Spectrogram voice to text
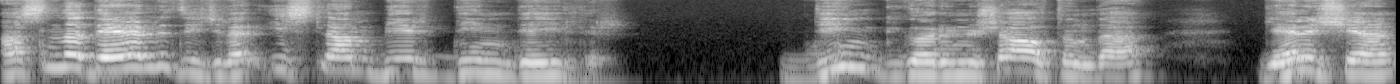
Aslında değerli izleyiciler İslam bir din değildir. Din görünüşü altında gelişen,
